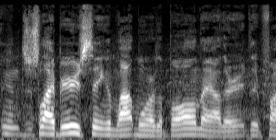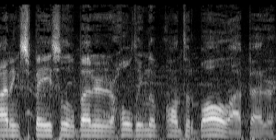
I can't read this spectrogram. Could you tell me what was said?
and just Liberia's seeing a lot more of the ball now. They're they're finding space a little better. They're holding onto the ball a lot better.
